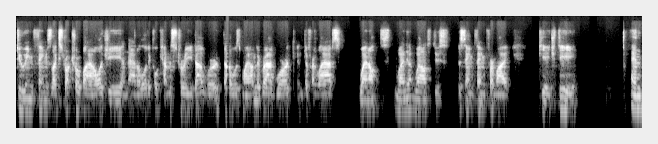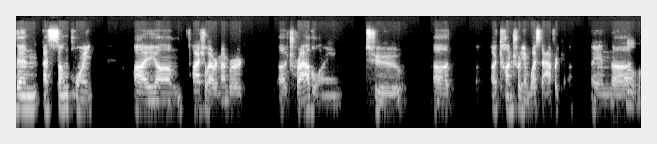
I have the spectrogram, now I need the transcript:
doing things like structural biology and analytical chemistry. That were that was my undergrad work in different labs. Went on went went on to do the same thing for my PhD. And then at some point, I um, actually I remember uh, traveling to uh, a country in West Africa in uh, oh.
